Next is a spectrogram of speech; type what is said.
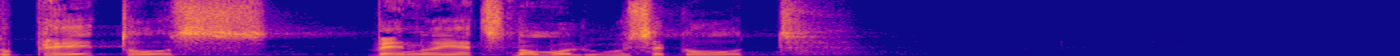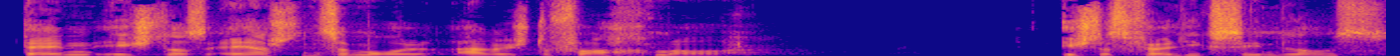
der Petrus, wenn er jetzt nochmal rausgeht, dann ist das erstens einmal, er ist der Fachmann. Ist das völlig sinnlos?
